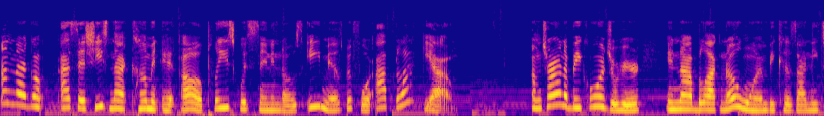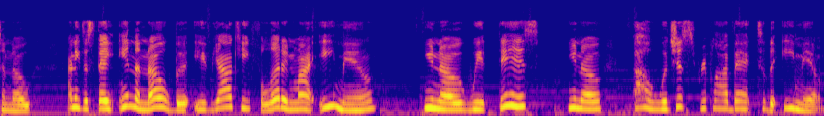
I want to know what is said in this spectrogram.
I'm not going I said she's not coming at all. Please quit sending those emails before I block y'all. I'm trying to be cordial here and not block no one because I need to know I need to stay in the know, but if y'all keep flooding my email, you know, with this, you know, oh, we'll just reply back to the email.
